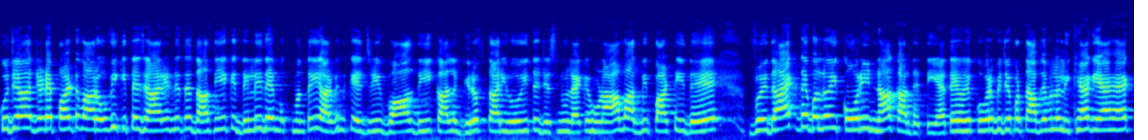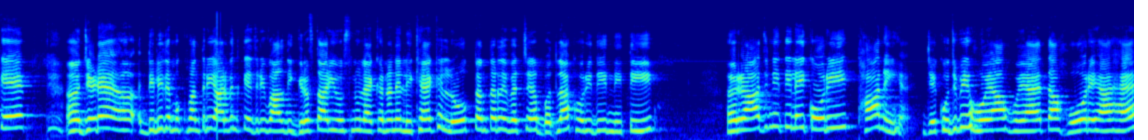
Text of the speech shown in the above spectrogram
ਕੁਝ ਜਿਹੜੇ ਪਲਟਵਾਰ ਉਹ ਵੀ ਕੀਤੇ ਜਾ ਰਹੇ ਨੇ ਤੇ ਦੱਸ ਦਈਏ ਕਿ ਦਿੱਲੀ ਦੇ ਮੁੱਖ ਮੰਤਰੀ ਅਰਵਿੰਦ ਕੇਜਰੀਵਾਲ ਦੀ ਕੱਲ ਗ੍ਰਿਫਤਾਰੀ ਹੋਈ ਤੇ ਜਿਸ ਨੂੰ ਲੈ ਕੇ ਹੁਣ ਆਮ ਆਦਮੀ ਪਾਰਟੀ ਦੇ ਵਿਧਾਇਕ ਦੇ ਵੱਲੋਂ ਇੱਕ ਕੋਰੀ ਨਾ ਕਰ ਦਿੱਤੀ ਹੈ ਤੇ ਕੁਬਰ ਵਿਜੇ ਪ੍ਰਤਾਪ ਦੇ ਵੱਲੋਂ ਲਿਖਿਆ ਗਿਆ ਹੈ ਕਿ ਜਿਹੜੇ ਦਿੱਲੀ ਦੇ ਮੁੱਖ ਮੰਤਰੀ ਅਰਵਿੰਦ ਕੇਜਰੀਵਾਲ ਦੀ ਗ੍ਰਿਫਤਾਰੀ ਉਸ ਨੂੰ ਲੈ ਕੇ ਉਹਨਾਂ ਨੇ ਲਿਖਿਆ ਹੈ ਕਿ ਲੋਕਤੰਤਰ ਦੇ ਵਿੱਚ ਬਦਲਾਖੋਰੀ ਦੀ ਨੀਤੀ, ਰਾਜਨੀਤੀ ਲਈ ਕੋਰੀ ਥਾਂ ਨਹੀਂ ਹੈ। ਜੇ ਕੁਝ ਵੀ ਹੋਇਆ ਹੋਇਆ ਹੈ ਤਾਂ ਹੋ ਰਿਹਾ ਹੈ।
